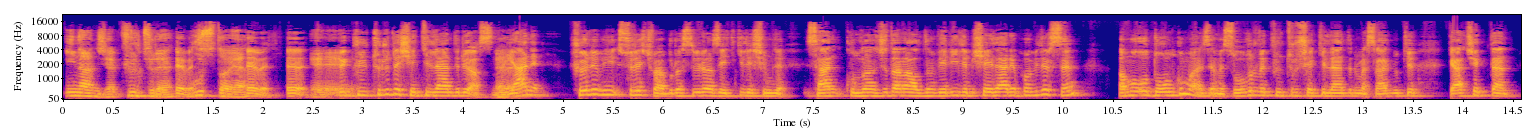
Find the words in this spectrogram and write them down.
inanca, kültüre, evet. gustoya. Evet, evet. E, Ve kültürü de şekillendiriyor aslında. Evet. Yani şöyle bir süreç var. Burası biraz etkileşimli. Sen kullanıcıdan aldığın veriyle bir şeyler yapabilirsin. Ama o dolgu malzemesi olur ve kültürü şekillendirmez. Halbuki gerçekten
